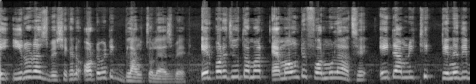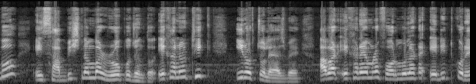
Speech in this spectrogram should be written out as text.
এই ইরোর আসবে, সেখানে অটোমেটিক ব্লাঙ্ক চলে আসবে। এরপরে যেহেতু আমার অ্যামাউন্টের ফর্মুলা আছে, এইটা আমি ঠিক টেনে দিব এই ছাব্বিশ নাম্বার রো পর্যন্ত। এখানেও ঠিক ইরোর চলে আসবে। আবার এখানে আমরা ফর্মুলাটা এডিট করে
